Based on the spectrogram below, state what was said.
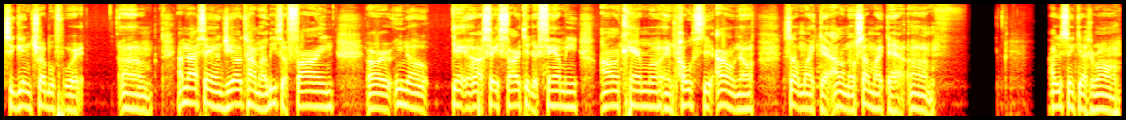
should get in trouble for it. Um, I'm not saying jail time, at least a fine, or you know, uh, say sorry to the family on camera and post it. I don't know, something like that. I don't know, something like that. Um, I just think that's wrong,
